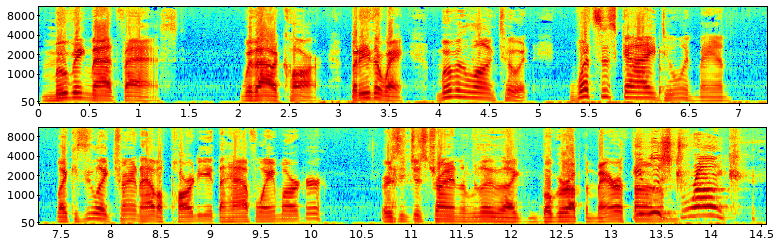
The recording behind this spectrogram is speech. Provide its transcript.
moving that fast without a car. But either way, moving along to it. What's this guy doing, man? Like, is he like trying to have a party at the halfway marker? Or is he just trying to really like booger up the marathon? He was drunk.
